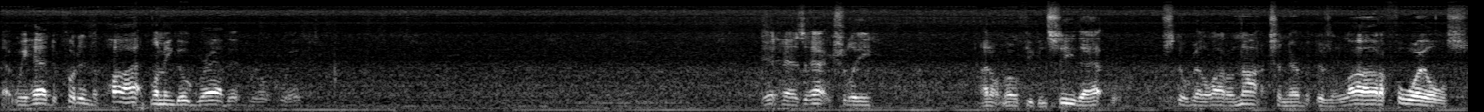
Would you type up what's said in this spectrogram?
that we had to put in the pot. Let me go grab it real quick. It has actually, I don't know if you can see that, still got a lot of NOx in there, but there's a lot of foils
